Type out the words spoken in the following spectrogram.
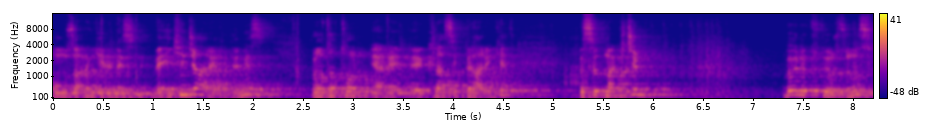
omuzların gerilmesini. Ve ikinci hareketimiz rotator yani e, klasik bir hareket. Isıtmak için böyle tutuyorsunuz.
